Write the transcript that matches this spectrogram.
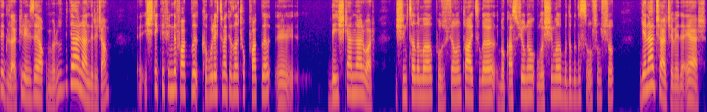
Dediler ki revize yapmıyoruz. Bir değerlendireceğim. E, iş teklifinde farklı kabul etmek adına çok farklı e, değişkenler var. İşin tanımı, pozisyonun title'ı, lokasyonu, ulaşımı, bıdı bıdısı, usulsu. Genel çerçevede eğer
